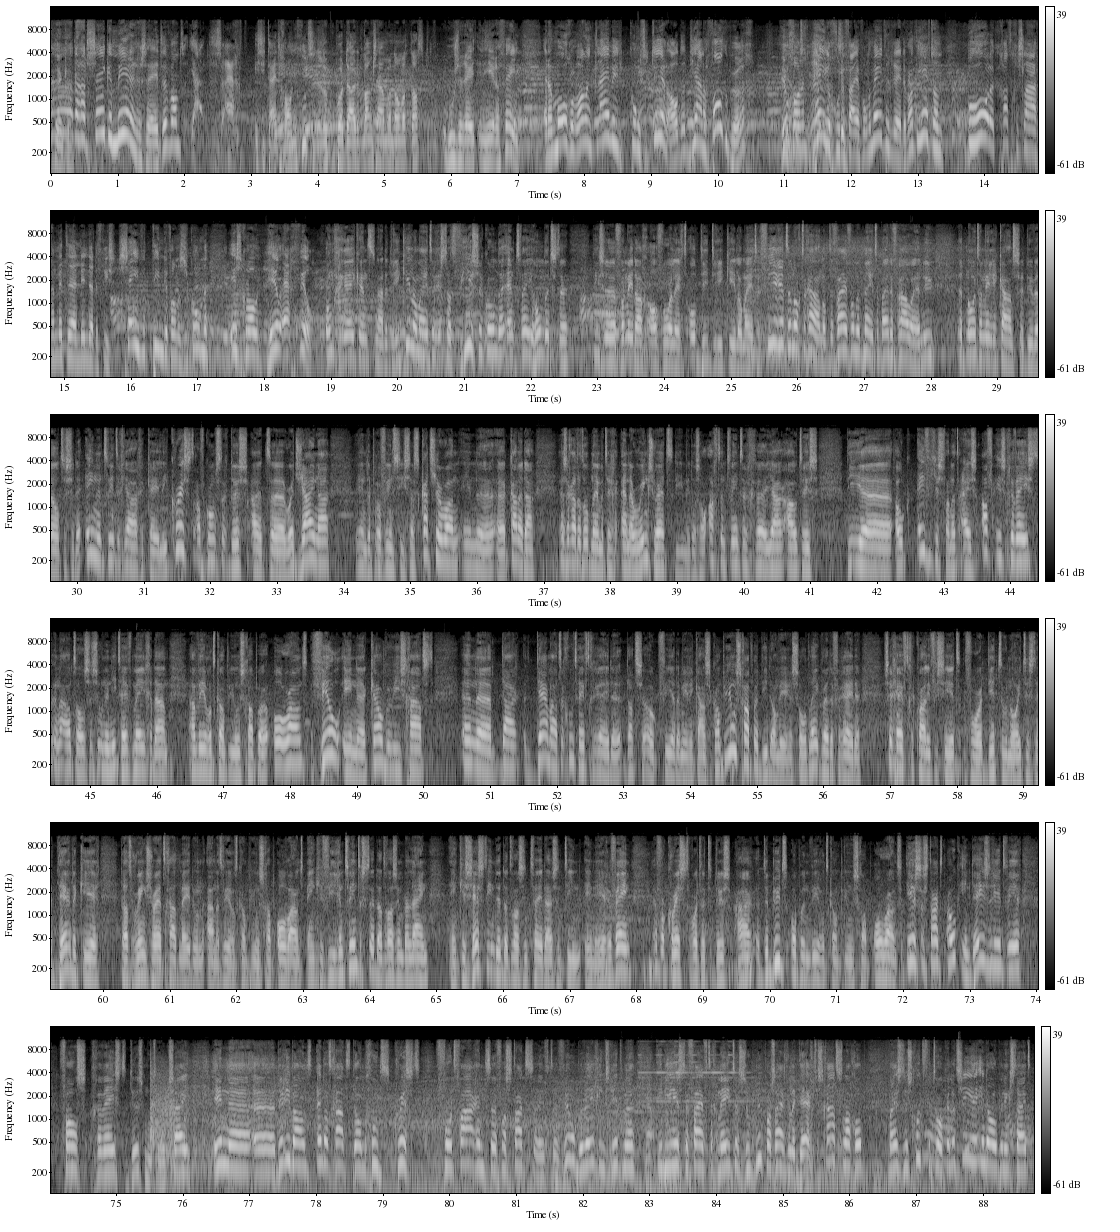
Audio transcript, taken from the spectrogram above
denk ik. daar had zeker meer in gezeten. Want ja, het is eigenlijk is die tijd gewoon niet goed. Het is ook duidelijk langzamer dan wat, dat, hoe ze reed in Heerenveen. En dan mogen we wel een klein beetje constateren al... dat Diana Valkenburg die gewoon een hele goede 500 meter gereden. Want die heeft dan behoorlijk gat geslagen met uh, Linda de Vries. 17e van de seconde is gewoon heel erg veel. Omgerekend naar de 3 kilometer is dat 4 seconden en 200ste die ze vanmiddag al voorlegt op die 3 kilometer. Vier ritten nog te gaan op de 500 meter bij de vrouwen. En nu het Noord-Amerikaanse duel tussen de 21-jarige Kaylee Christ. Afkomstig dus uit uh, Regina in de provincie Saskatchewan in uh, Canada. En ze gaat het opnemen tegen Anna Ringsred, die inmiddels al 28 uh, jaar oud is. Die uh, ook eventjes van het ijs af is geweest. Een aantal seizoenen niet heeft meegedaan aan wereldkampioenschappen allround. Veel in Calgary schaatst. En daar dermate goed heeft gereden dat ze ook via de Amerikaanse kampioenschappen... die dan weer in Salt Lake werden verreden... zich heeft gekwalificeerd voor dit toernooi. Het is de derde keer dat Rings Red gaat meedoen aan het wereldkampioenschap Allround. Eén keer 24ste, dat was in Berlijn. Eén keer 16e, dat was in 2010 in Heerenveen. En voor Christ wordt het dus haar debuut op een wereldkampioenschap Allround. Eerste start ook in deze rit weer vals geweest. Dus moet hij opzij in uh, de rebound. En dat gaat dan goed. Christ voortvarend uh, van start. Ze heeft veel bewegingsritme in die eerste 50 meter. Zoekt nu pas eigenlijk de echte schaatsslag op. Maar is dus goed vertrokken. En dat zie je in de openingstijd 11.03.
